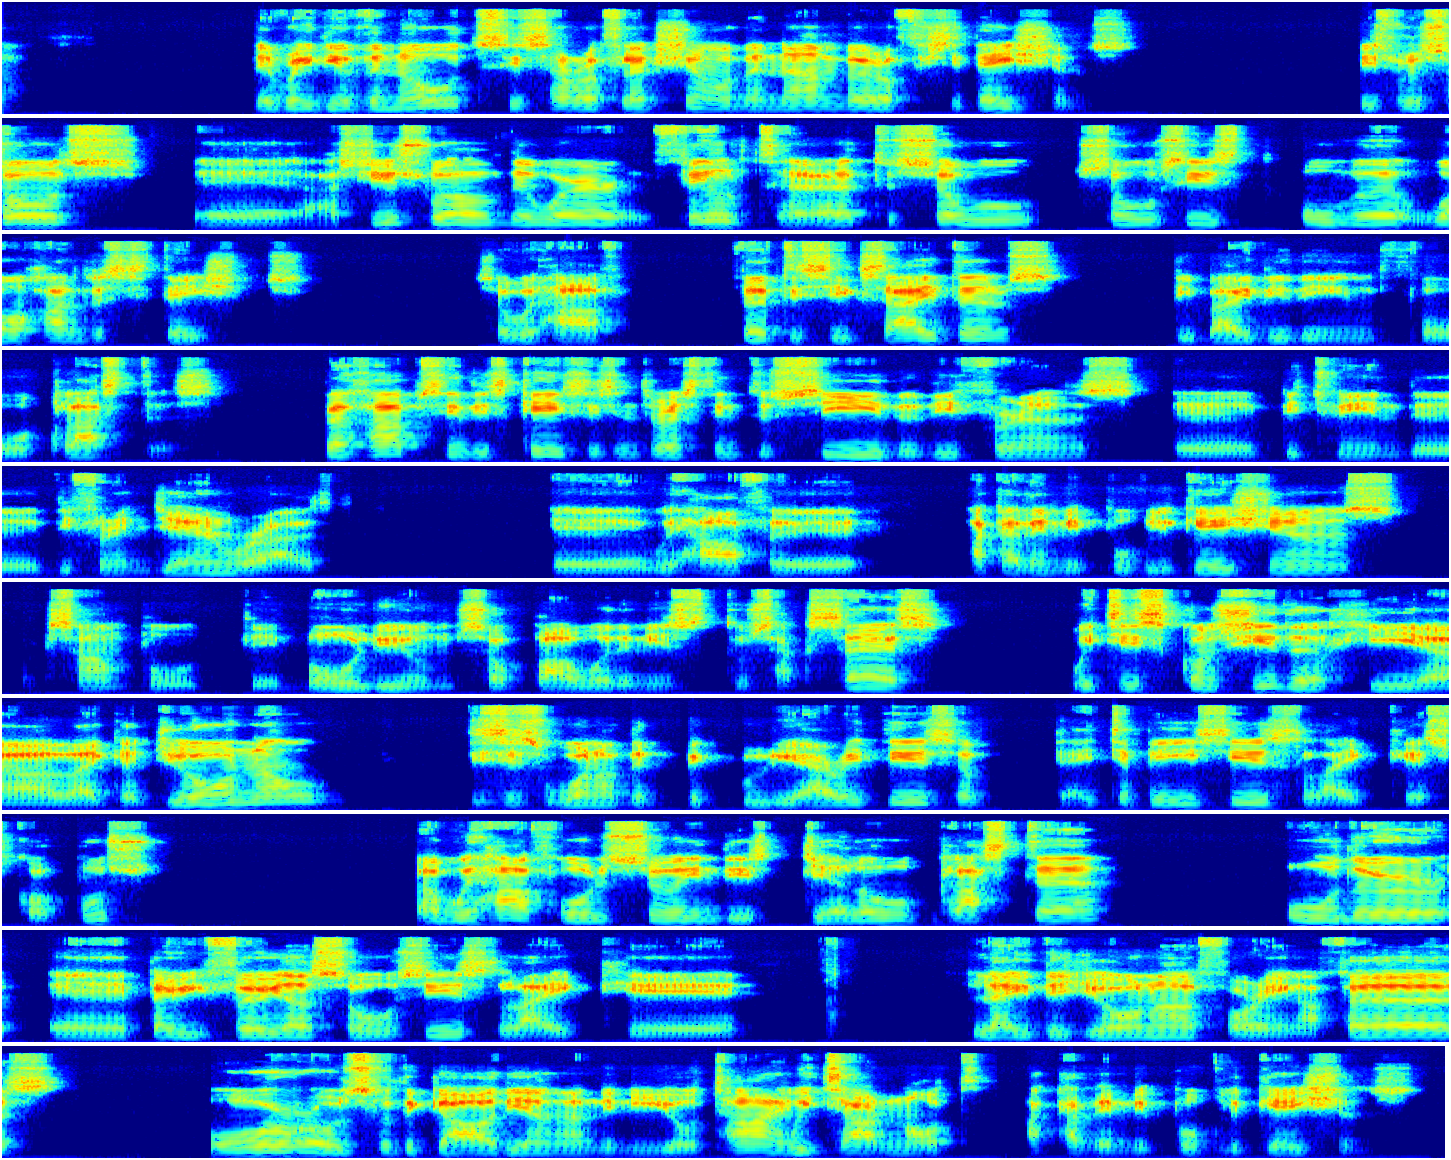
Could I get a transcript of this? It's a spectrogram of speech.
The radius of the notes is a reflection of the number of citations. These results, uh, as usual, they were filtered to show sources over 100 citations. So we have 36 items divided in four clusters. Perhaps in this case, it's interesting to see the difference uh, between the different genres. Uh, we have uh, academic publications, for example, the volumes of power, the means to success, which is considered here like a journal. This is one of the peculiarities of databases like Scopus. But we have also in this yellow cluster other uh, peripheral sources like uh, like the Journal Foreign Affairs, or also The Guardian and The New York Times, which are not academic publications.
